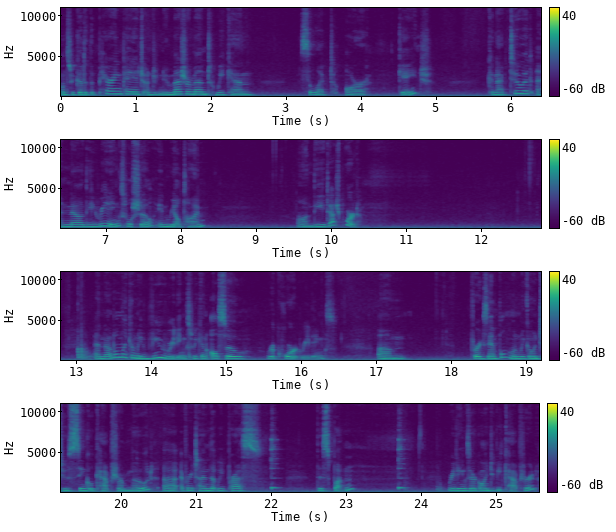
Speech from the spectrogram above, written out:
Once we go to the pairing page under new measurement, we can select our gauge, connect to it, and now the readings will show in real time on the dashboard. And not only can we view readings, we can also record readings. Um, for example, when we go into single capture mode, uh, every time that we press this button, readings are going to be captured.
